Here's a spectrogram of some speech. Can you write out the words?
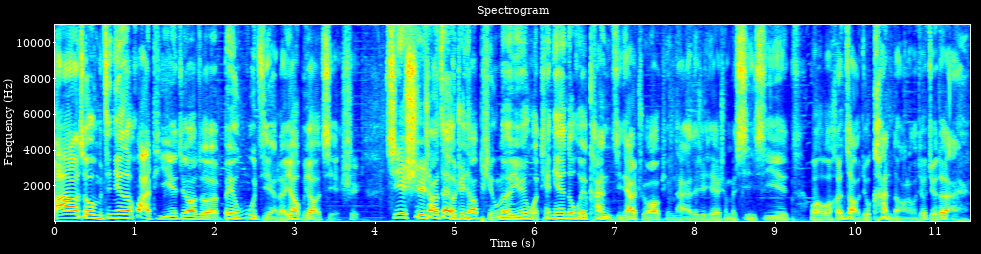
啊，所以我们今天的话题就叫做被误解了，要不要解释？其实事实上，再有这条评论，因为我天天都会看几家主要平台的这些什么信息，我我很早就看到了，我就觉得，哎，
